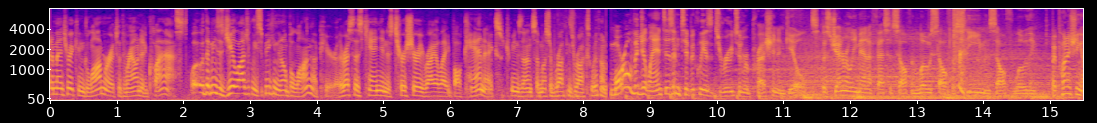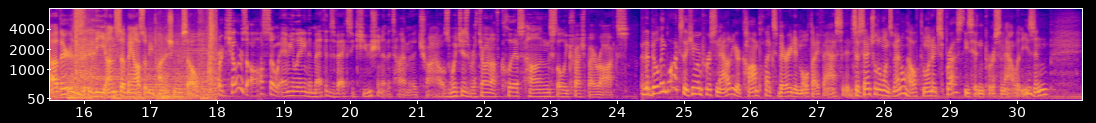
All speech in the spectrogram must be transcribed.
Sedimentary conglomerates with rounded clasts. What that means is, geologically speaking, they don't belong up here. The rest of this canyon is tertiary rhyolite volcanics, which means the unsub must have brought these rocks with them. Moral vigilantism typically has its roots in repression and guilt. This generally manifests itself in low self-esteem and self-loathing. By punishing others, the unsub may also be punishing himself. Are killers also emulating the methods of execution at the time of the trials? Witches were thrown off cliffs, hung, slowly crushed by rocks. The building blocks of the human personality are complex, varied, and multifaceted. It's essential to one's mental health to want to express these hidden personalities, and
